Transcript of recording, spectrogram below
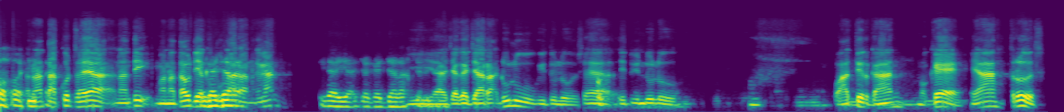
Oh, Karena iya. takut saya nanti mana tahu dia Jaga ketularan kan? Iya iya jaga jarak. Iya, jaga jarak dulu gitu loh. Saya ituin dulu. Khawatir kan? Oke, ya. Terus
